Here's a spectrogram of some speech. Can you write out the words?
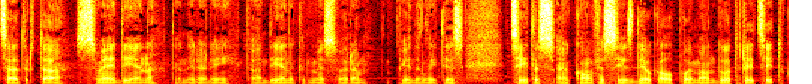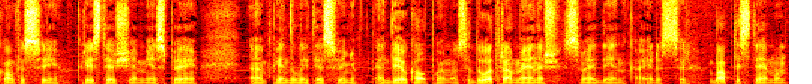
ceturtā svētdiena, tad ir arī tā diena, kad mēs varam piedalīties citas konfesijas dievkalpojumā un dot arī citu konfesiju kristiešiem iespēju piedalīties viņu dievkalpojumos. Tad otrā mēneša svētdiena, kā ierasts ir baptistiem, un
